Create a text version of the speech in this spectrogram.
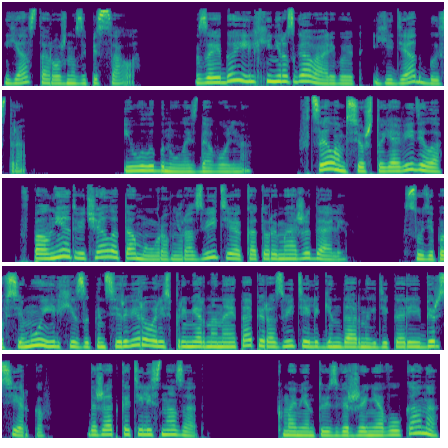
Я осторожно записала. За едой ильхи не разговаривают, едят быстро. И улыбнулась довольно. В целом, все, что я видела, вполне отвечало тому уровню развития, который мы ожидали. Судя по всему, ильхи законсервировались примерно на этапе развития легендарных дикарей-берсерков, даже откатились назад. К моменту извержения вулкана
